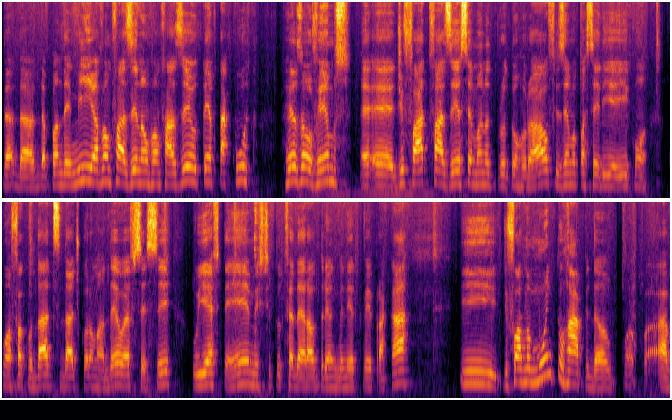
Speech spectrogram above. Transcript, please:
da, da, da pandemia. Vamos fazer, não vamos fazer, o tempo está curto. Resolvemos, é, é, de fato, fazer a Semana do Produtor Rural. Fizemos uma parceria aí com, com a Faculdade Cidade de Coromandel, o FCC, o IFTM, Instituto Federal do Triângulo Mineiro, que veio para cá. E de forma muito rápida, a,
